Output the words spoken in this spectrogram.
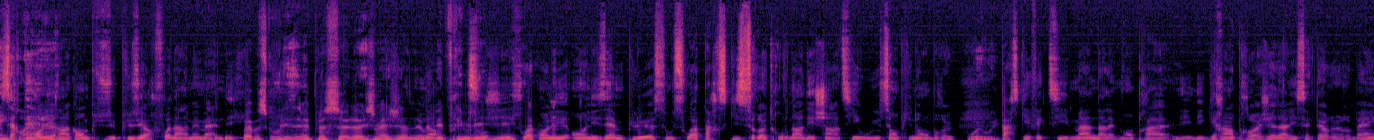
Certains, on les rencontre plusieurs, plusieurs fois dans la même année. Oui, parce que vous les aimez plus, ceux-là, j'imagine. Vous les privilégiez. Soit, soit qu'on les, on les aime plus, ou soit parce qu'ils se retrouvent dans des chantiers où ils sont plus nombreux. Oui, oui. Parce qu'effectivement, dans la- on prend les, les grands projets dans les secteurs urbains,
